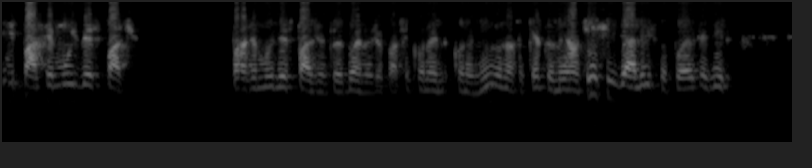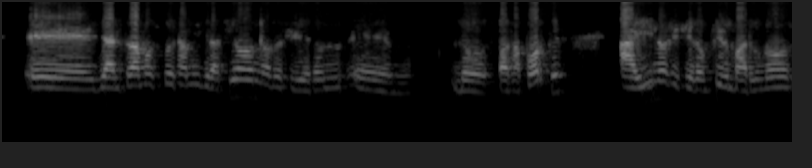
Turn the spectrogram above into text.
y pase muy despacio pase muy despacio. Entonces, bueno, yo pasé con el, con el niño, no sé qué, entonces me dijeron, sí, sí, ya listo, puede seguir. Eh, ya entramos pues a migración, nos recibieron eh, los pasaportes, ahí nos hicieron firmar unos,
